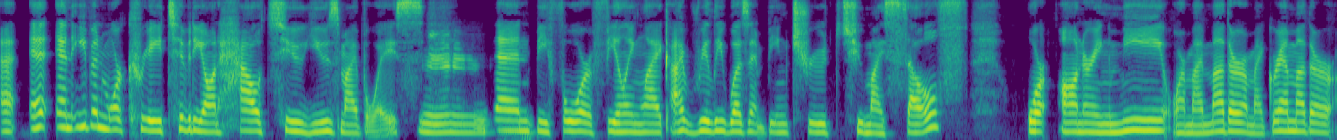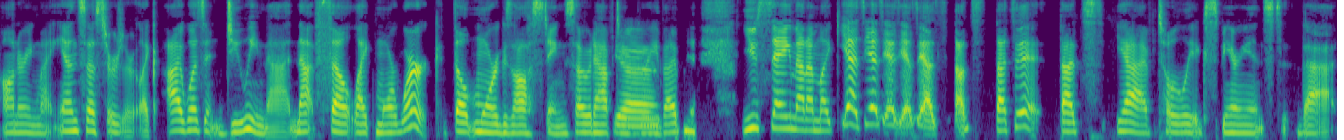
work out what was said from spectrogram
and, and, even more creativity on how to use my voice mm. than before feeling like I really wasn't being true to myself or honoring me or my mother or my grandmother or honoring my ancestors or like I wasn't doing that. And that felt like more work. It felt more exhausting. So I would have to yeah. agree. But you saying that, I'm like, yes, yes, yes, yes, yes. That's that's it. That's yeah, I've totally experienced that.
